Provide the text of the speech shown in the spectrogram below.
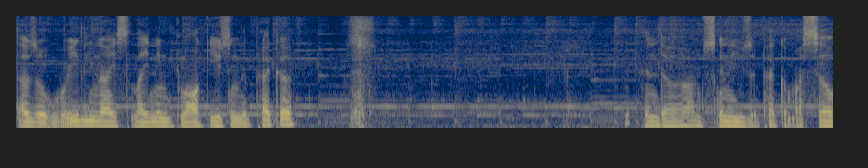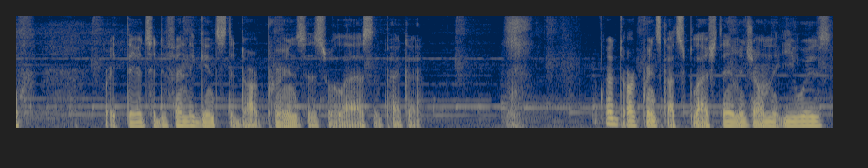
That was a really nice lightning block using the P.E.K.K.A. And uh, I'm just going to use a P.E.K.K.A myself right there to defend against the Dark Prince as well as the P.E.K.K.A. The Dark Prince got splash damage on the Ewiz.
